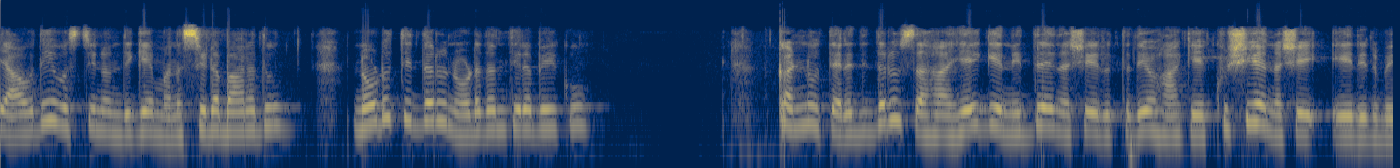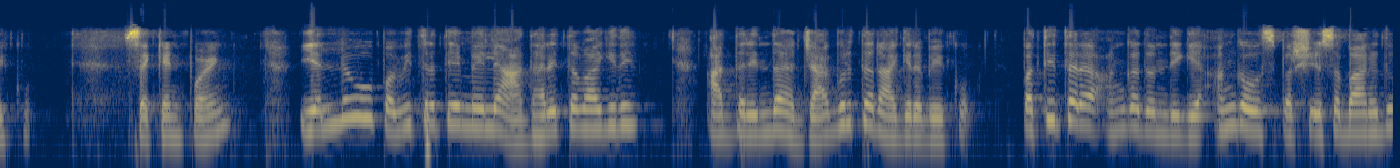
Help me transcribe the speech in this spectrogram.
ಯಾವುದೇ ವಸ್ತುವಿನೊಂದಿಗೆ ಮನಸ್ಸಿಡಬಾರದು. ನೋಡುತ್ತಿದ್ದರೂ ನೋಡದಂತಿರಬೇಕು. ಕಣ್ಣು ತೆರೆದಿದ್ದರೂ ಸಹ ಹೇಗೆ ನಿದ್ರೆ ನಶೆ ಇರುತ್ತದೆಯೋ ಹಾಗೆ ಖುಷಿಯ ನಶೆ ಏರಿರಬೇಕು. ಸೆಕೆಂಡ್ ಪಾಯಿಂಟ್ ಎಲ್ಲವೂ ಪವಿತ್ರತೆಯ ಮೇಲೆ ಆಧಾರಿತವಾಗಿದೆ. ಆದ್ದರಿಂದ ಜಾಗೃತರಾಗಿರಬೇಕು. ಪತಿತರ ಅಂಗದೊಂದಿಗೆ ಅಂಗವು ಸ್ಪರ್ಶಿಸಬಾರದು.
